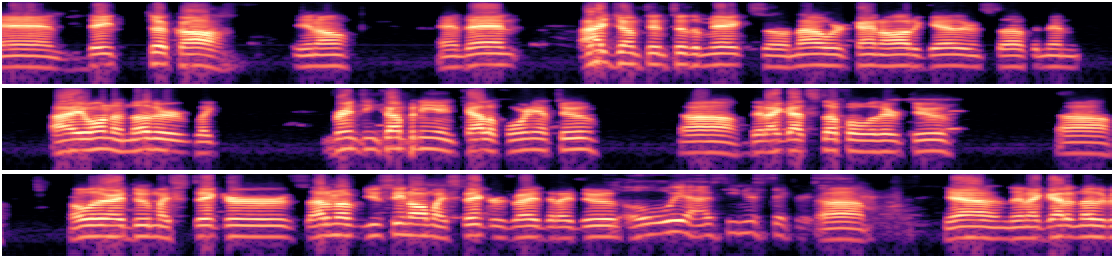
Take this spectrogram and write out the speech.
and they took off, you know, and then I jumped into the mix. So now we're kind of all together and stuff. And then I own another like printing company in California too. Uh, that I got stuff over there too. Uh, over there I do my stickers. I don't know if you've seen all my stickers, right? That I do. Oh yeah, I've seen your stickers. Um, yeah, and then I got another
